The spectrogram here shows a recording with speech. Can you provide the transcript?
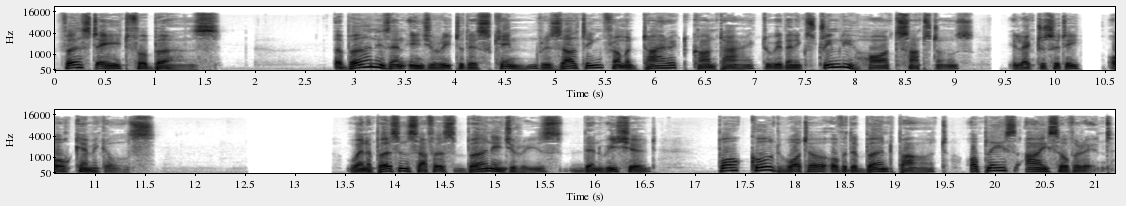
First aid for burns. A burn is an injury to the skin resulting from a direct contact with an extremely hot substance, electricity or chemicals. When a person suffers burn injuries, then we should pour cold water over the burnt part or place ice over it.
